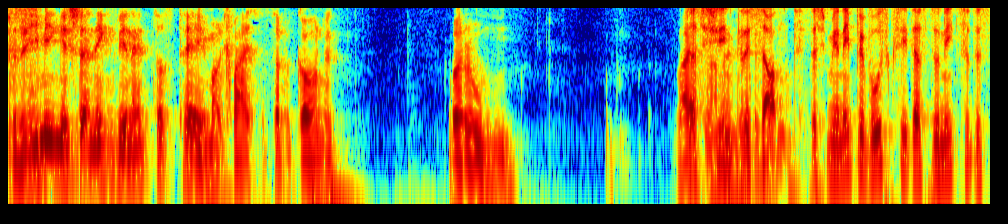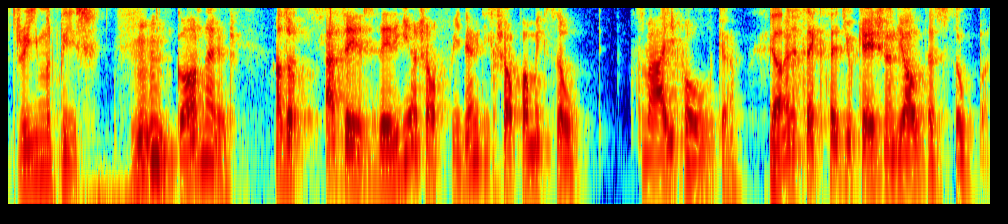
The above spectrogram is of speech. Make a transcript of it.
Streaming ist dann irgendwie nicht so das Thema. Ich weiß das aber gar nicht, warum. Weiss das ist interessant. Das ist mir nicht bewusst gewesen, dass du nicht so der Streamer bist. Mm -mm, gar nicht. Also, eine Serie schaffe ich nicht. Ich schaffe mit so zwei Folgen. Ja. Meine Sex Education und die Alter ist super.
